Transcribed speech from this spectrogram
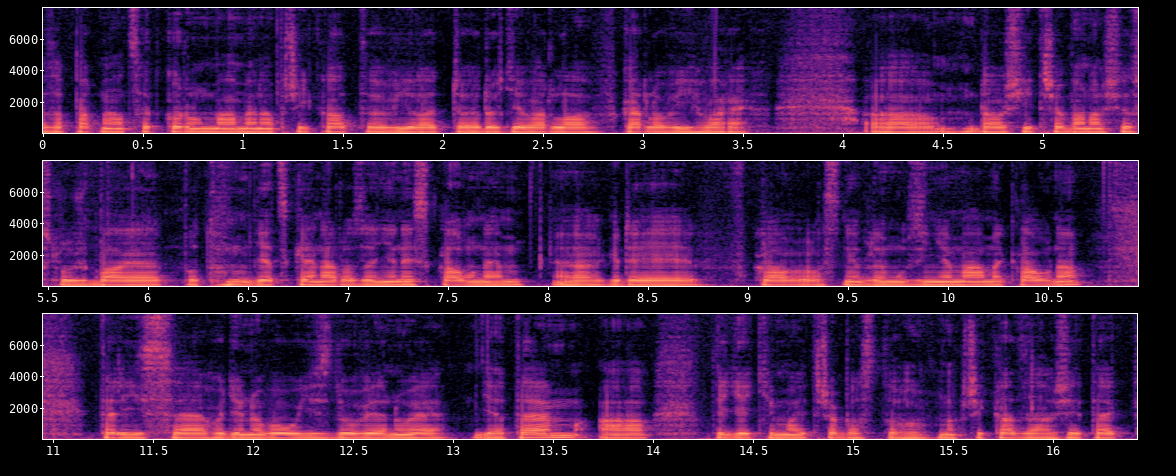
Za 1500 korun máme například výlet do divadla v Karlových Varech. Další třeba naše služba je potom dětské narozeniny s klaunem, kdy v, vlastně v limuzíně máme klauna, který se hodinovou jízdu věnuje dětem a ty děti mají třeba z toho například zážitek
